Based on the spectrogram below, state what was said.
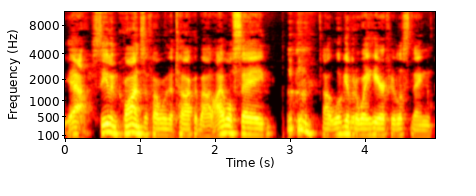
Yeah, Steven Kwan's if I wanted to talk about. I will say, uh, we'll give it away here if you're listening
